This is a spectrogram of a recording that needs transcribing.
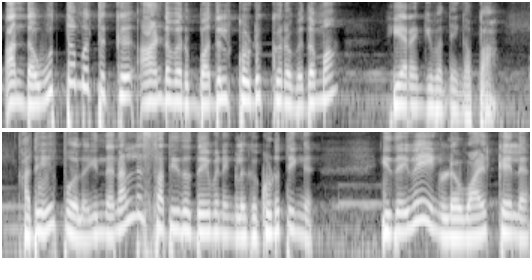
அந்த உத்தமத்துக்கு ஆண்டவர் பதில் கொடுக்கிற விதமாக இறங்கி வந்தீங்கப்பா. அதே போல் இந்த நல்ல சதீத தேவன் எங்களுக்கு கொடுத்தீங்க. இதைவே எங்களுடைய வாழ்க்கையில்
